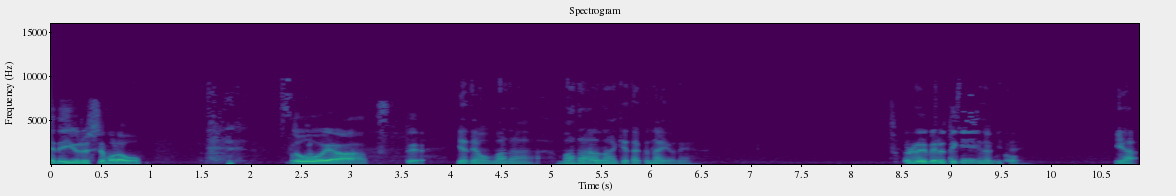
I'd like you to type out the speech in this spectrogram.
えで許してもらおう。そっかどうや、つって。いやでもまだ、まだ穴開けたくないよね。レベル的にしのぎたい。いや、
